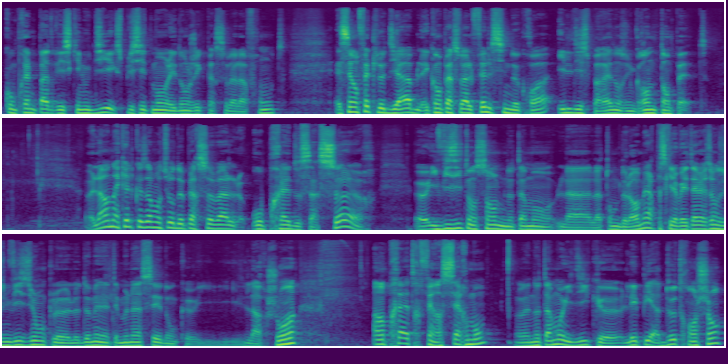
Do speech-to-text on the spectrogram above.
qu'on prenne pas de risque. Il nous dit explicitement les dangers que Perceval affronte. Et c'est en fait le diable. Et quand Perceval fait le signe de croix, il disparaît dans une grande tempête. Euh, là on a quelques aventures de Perceval auprès de sa sœur. Euh, ils visitent ensemble notamment la, tombe de leur mère parce qu'il avait été averti dans une vision que le, domaine était menacé, donc euh, il l'a rejoint. Un prêtre fait un sermon, euh, notamment il dit que l'épée a deux tranchants,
